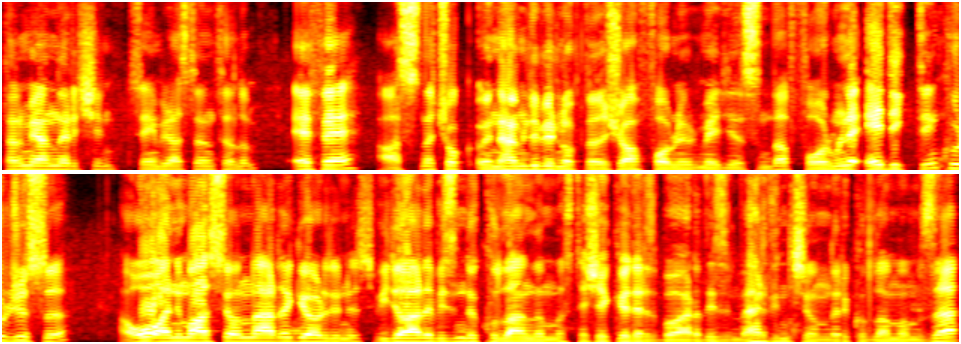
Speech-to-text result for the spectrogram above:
tanımayanlar için seni biraz tanıtalım. Efe aslında çok önemli bir noktada şu an Formula 1 medyasında. Formula Addict'in kurucusu. O animasyonlarda gördüğünüz, videolarda bizim de kullandığımız, teşekkür ederiz bu arada izin verdiğin için onları kullanmamıza.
